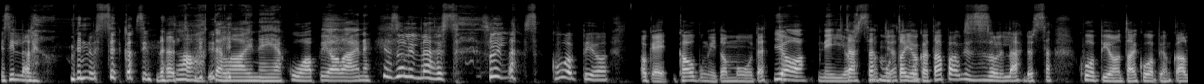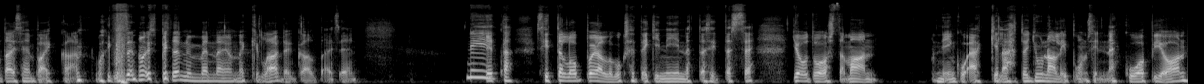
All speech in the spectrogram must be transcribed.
Ja sillä oli mennyt sekaisin nämä tyypit. Lahtelainen ja kuopiolainen. Ja se oli lähdössä, se oli lähdössä Kuopioon. Okei, kaupungit on muutettu Joo, niin just. tässä, mut mutta jotkut- joka tapauksessa se oli lähdössä Kuopioon tai Kuopion kaltaiseen paikkaan, vaikka sen olisi pitänyt mennä jonnekin Lahden kaltaiseen. Niin, Että sitten loppujen lopuksi se teki niin, että sitten se joutui ostamaan niin kuin äkkilähtö junalipun sinne Kuopioon.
